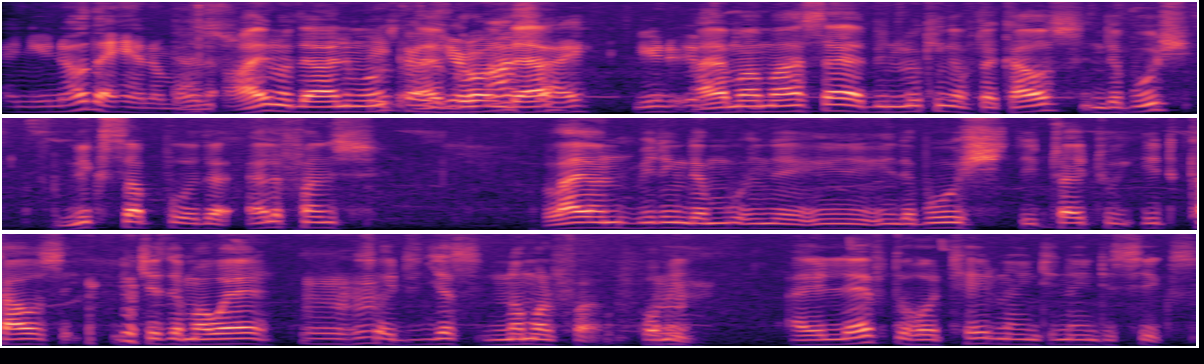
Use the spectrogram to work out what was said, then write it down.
And you know the animals. And I know the animals. I've grown there. You, I am a Maasai. I've been looking after cows in the bush, mixed up with the elephants lion meeting them in the in, in, the bush. They try to eat cows, you chase them away. Mm-hmm. So it's just normal for, for me. I left the hotel 1996.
